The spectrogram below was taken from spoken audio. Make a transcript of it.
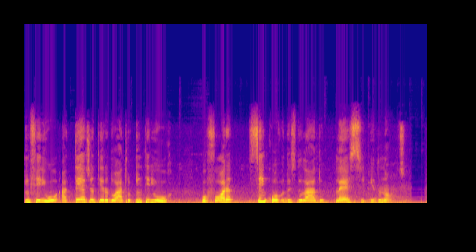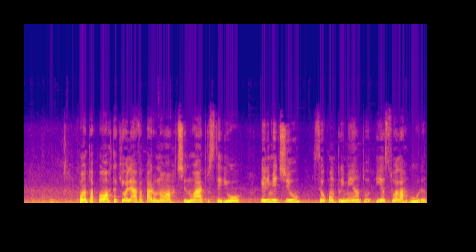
inferior até a dianteira do átrio interior, por fora, sem côvados do lado leste e do norte. Quanto à porta que olhava para o norte, no átrio exterior, ele mediu seu comprimento e a sua largura.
